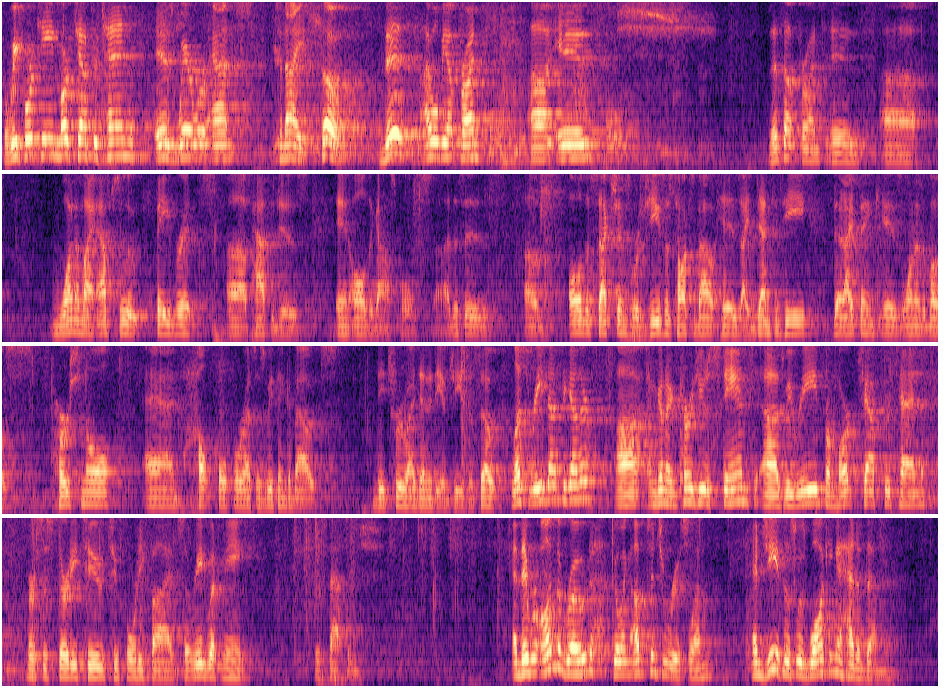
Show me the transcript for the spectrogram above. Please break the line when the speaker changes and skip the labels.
For week 14, Mark chapter 10 is where we're at tonight. So, this, I will be up front, uh, is. This up front is uh, one of my absolute favorite uh, passages in all the Gospels. Uh, this is of all the sections where Jesus talks about his identity that I think is one of the most personal and helpful for us as we think about the true identity of Jesus. So let's read that together. Uh, I'm going to encourage you to stand as we read from Mark chapter 10, verses 32 to 45. So read with me this passage. And they were on the road going up to Jerusalem, and Jesus was walking ahead of them.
